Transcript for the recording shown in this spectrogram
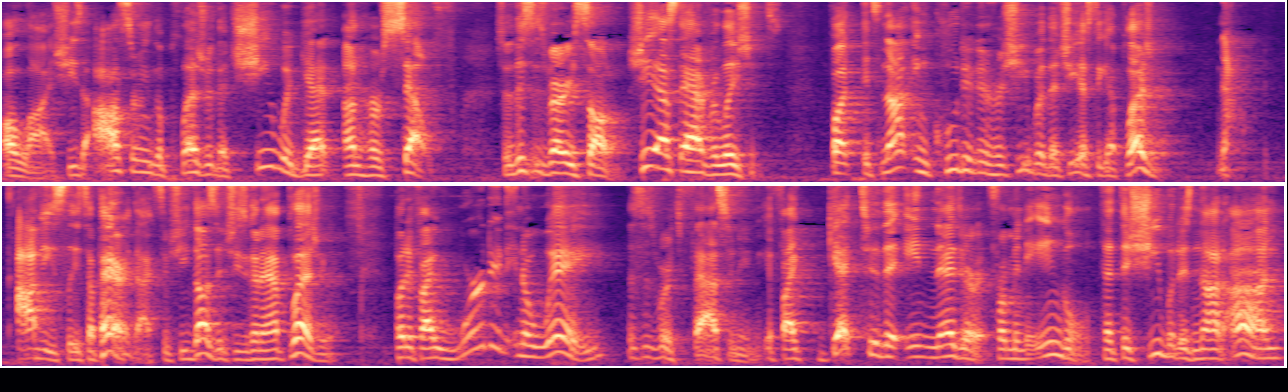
Allah. She's answering the pleasure that she would get on herself. So this is very subtle. She has to have relations, but it's not included in her shiva that she has to get pleasure. Now, obviously, it's a paradox. If she does it, she's going to have pleasure. But if I word it in a way, this is where it's fascinating. If I get to the neder from an angle that the shibud is not on,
